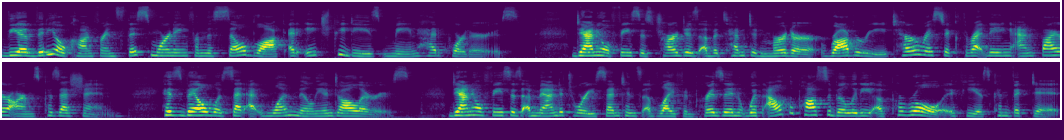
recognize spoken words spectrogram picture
via video conference this morning from the cell block at HPD's main headquarters. Daniel faces charges of attempted murder, robbery, terroristic threatening, and firearms possession. His bail was set at $1 million. Daniel faces a mandatory sentence of life in prison without the possibility of parole if he is convicted.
